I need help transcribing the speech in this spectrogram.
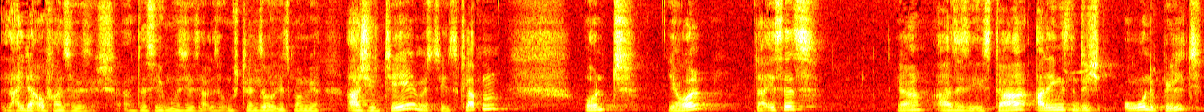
leider auf Französisch. Und deswegen muss ich jetzt alles umstellen. So, jetzt machen wir AGT, müsste jetzt klappen. Und jawohl, da ist es. Ja, also sie ist da, allerdings natürlich ohne Bild,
